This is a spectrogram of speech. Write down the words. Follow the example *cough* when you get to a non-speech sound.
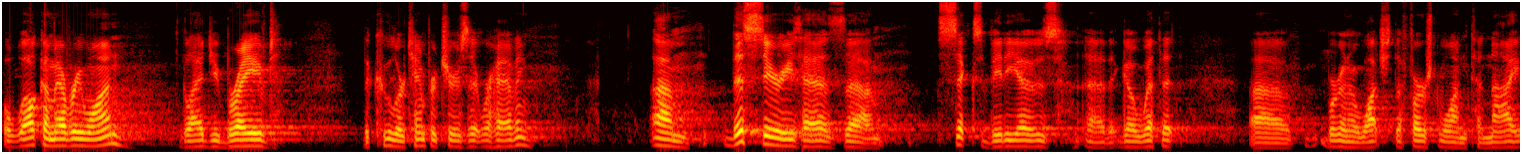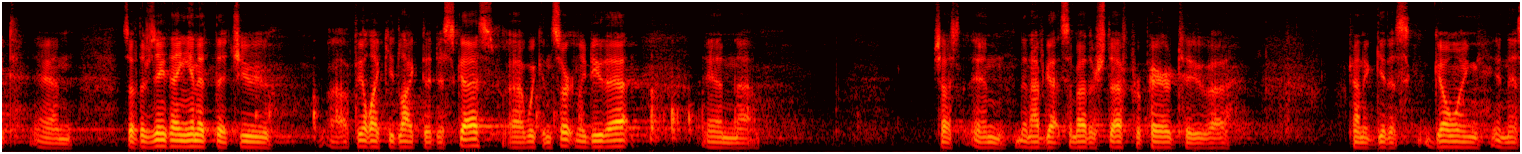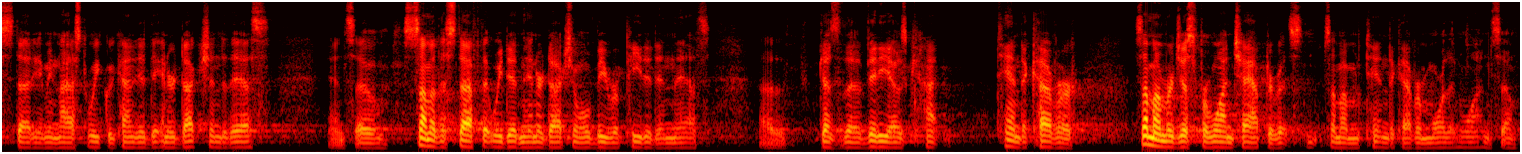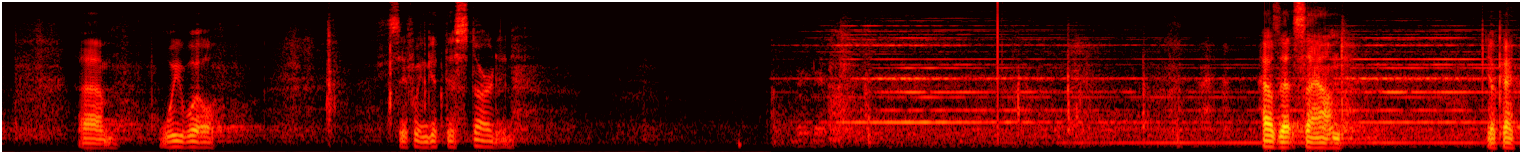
Well, welcome everyone. Glad you braved the cooler temperatures that we're having. Um, this series has um, six videos uh, that go with it. Uh, we're going to watch the first one tonight, and so if there's anything in it that you uh, feel like you'd like to discuss, uh, we can certainly do that. And uh, just, and then I've got some other stuff prepared to uh, kind of get us going in this study. I mean, last week we kind of did the introduction to this, and so some of the stuff that we did in the introduction will be repeated in this because uh, the videos tend to cover. Some of them are just for one chapter, but some of them tend to cover more than one. So um, we will see if we can get this started. How's that sound? You okay?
